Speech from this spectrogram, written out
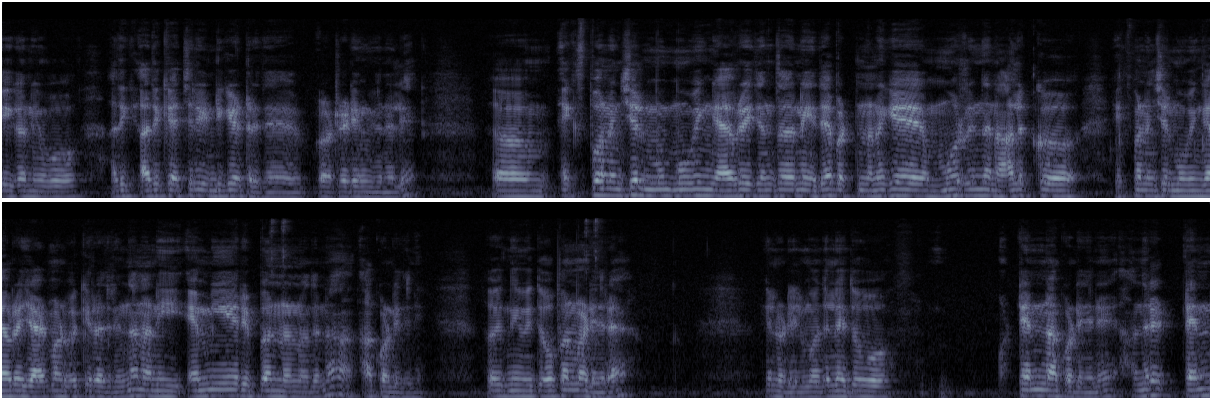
ಈಗ ನೀವು ಅದಕ್ಕೆ ಅದಕ್ಕೆ ಆ್ಯಕ್ಚುಲಿ ಇಂಡಿಕೇಟರ್ ಇದೆ ಟ್ರೇಡಿಂಗ್ ವ್ಯೂನಲ್ಲಿ ಎಕ್ಸ್ಪೋನೆನ್ಷಿಯಲ್ ಮೂವಿಂಗ್ ಆ್ಯಾವ್ರೇಜ್ ಅಂತಲೇ ಇದೆ ಬಟ್ ನನಗೆ ಮೂರರಿಂದ ನಾಲ್ಕು ಎಕ್ಸ್ಪೋನೆನ್ಷಿಯಲ್ ಮೂವಿಂಗ್ ಆ್ಯಾವ್ರೇಜ್ ಆ್ಯಡ್ ಮಾಡಬೇಕಿರೋದ್ರಿಂದ ನಾನು ಈ ಎಂ ಎ ರಿಬ್ಬನ್ ಅನ್ನೋದನ್ನು ಹಾಕ್ಕೊಂಡಿದ್ದೀನಿ ಸೊ ಇದು ನೀವು ಇದು ಓಪನ್ ಮಾಡಿದರೆ, ಇಲ್ಲಿ ನೋಡಿ, ಇಲ್ಲಿ ಮೊದಲನೇದು ಟೆನ್ ಹಾಕ್ಕೊಂಡಿದ್ದೀನಿ ಅಂದರೆ ಟೆನ್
